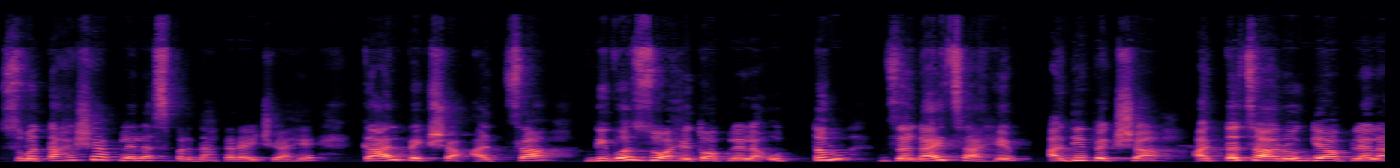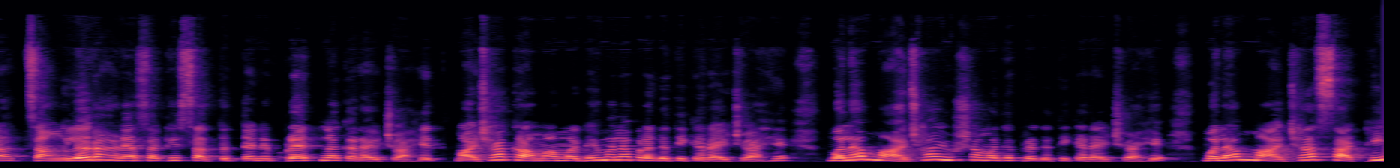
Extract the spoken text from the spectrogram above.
स्वतःशी आपल्याला स्पर्धा करायची आहे. कालपेक्षा आजचा दिवस जो आहे तो आपल्याला उत्तम जगायचा आहे. आधीपेक्षा आत्ताचं आरोग्य आपल्याला चांगलं राहण्यासाठी सातत्याने प्रयत्न करायचे आहेत. माझ्या कामामध्ये मला प्रगती करायची आहे. मला माझ्या आयुष्यामध्ये प्रगती करायची आहे. मला माझ्यासाठी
